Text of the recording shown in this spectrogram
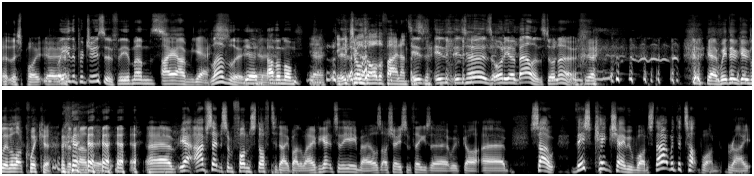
at this point. Yeah, Were yeah. you the producer for your mum's? I am. Yes. Lovely. Yeah, Yeah. have a mum. Yeah. Yeah. He controls all the finances. Is, is is hers audio balanced or no? Yeah. Yeah, we do googling a lot quicker than around here. Um, yeah, I've sent some fun stuff today, by the way. If you get into the emails, I'll show you some things uh, we've got. Um, so, this kink shaming one, start with the top one, right?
